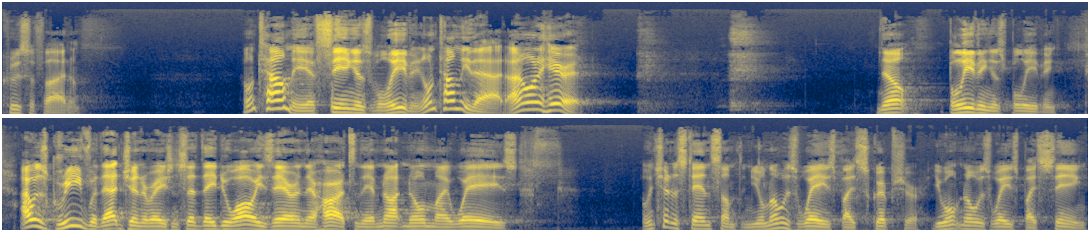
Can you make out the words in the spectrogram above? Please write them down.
Crucified him. Don't tell me if seeing is believing. Don't tell me that. I don't want to hear it. No, Believing is believing. I was grieved with that generation, said they do always err in their hearts, and they have not known my ways. I want you to understand something. You'll know his ways by Scripture. You won't know his ways by seeing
